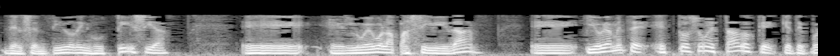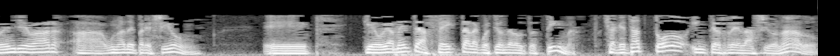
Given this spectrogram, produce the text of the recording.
del sentido de injusticia, eh, eh, luego la pasividad, eh, y obviamente estos son estados que, que, te pueden llevar a una depresión, que obviamente afecta la cuestión de la autoestima. O sea que está todo interrelacionado.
